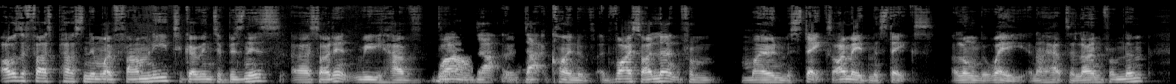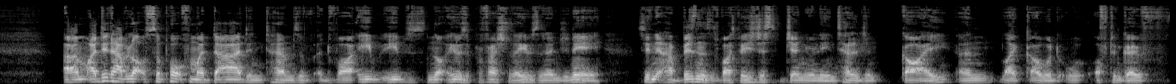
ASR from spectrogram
I was the first person in my family to go into business, uh, so I didn't really have Wow. that that kind of advice. I learned from my own mistakes. I made mistakes along the way, and I had to learn from them. Um, I did have a lot of support from my dad in terms of advice. He he was not. He was a professional. He was an engineer, so he didn't have business advice. But he's just a genuinely intelligent guy, and like I would often go f-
